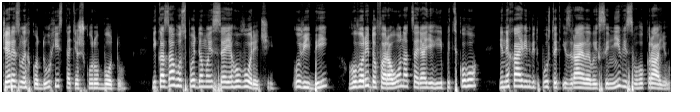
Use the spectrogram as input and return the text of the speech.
через легкодухість та тяжку роботу. І казав Господь до Мойсея, говорячи: Увійди, говори до фараона, царя Єгипетського, і нехай він відпустить Ізраїлевих синів із свого краю.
